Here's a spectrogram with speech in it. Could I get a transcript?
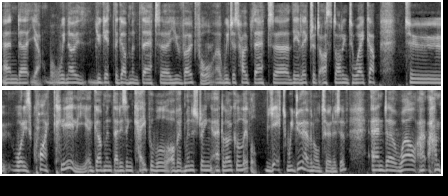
and uh, yeah, well, we know you get the government that uh, you vote for. Uh, we just hope that uh, the electorate are starting to wake up to what is quite clearly a government that is incapable of administering at local level. Yet we do have an alternative, and uh, while I, I'm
